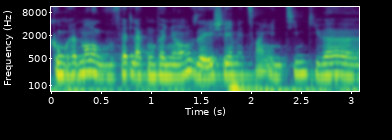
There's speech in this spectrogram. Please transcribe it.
Concrètement, donc vous faites l'accompagnement, vous allez chez les médecins, il y a une team qui va euh,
